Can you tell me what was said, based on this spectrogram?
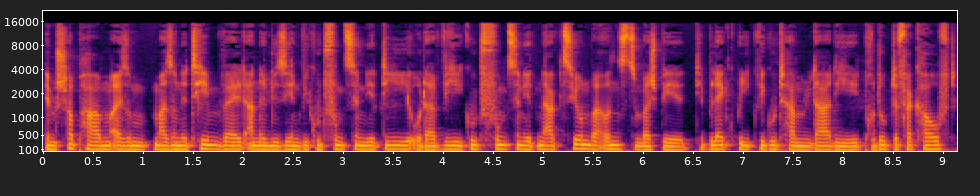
im Shop haben, also mal so eine Themenwelt analysieren, wie gut funktioniert die oder wie gut funktioniert eine Aktion bei uns, zum Beispiel die Black Week, wie gut haben da die Produkte verkauft.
